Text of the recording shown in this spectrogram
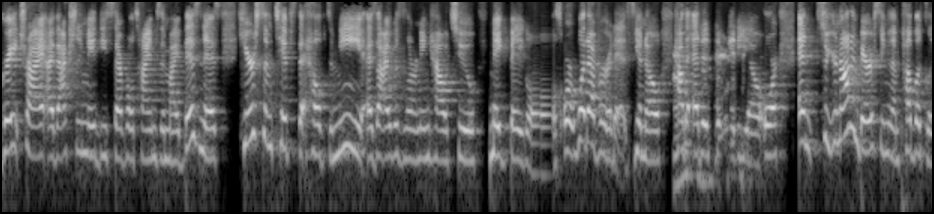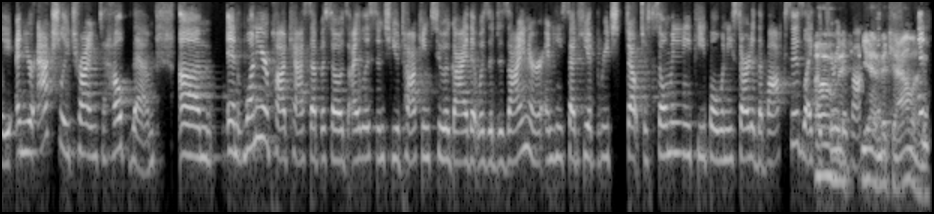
Great try. I've actually made these several times in my business. Here's some tips that helped me as I was learning how to make bagels or whatever it is, you know, how to oh, edit a video or, and so you're not embarrassing them publicly and you're actually trying to help them. Um, in one of your podcast episodes, I listened to you talking to a guy that was a designer and he said he had reached out to so many people when he started the boxes, like the oh, curated Mitch, boxes. Yeah, Mitch Allen. And,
